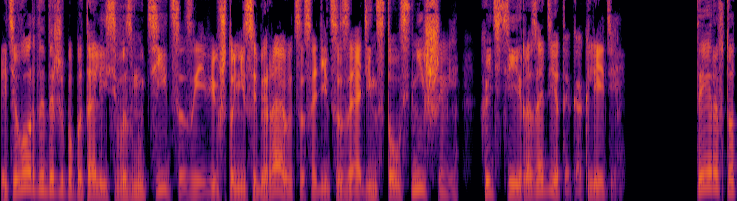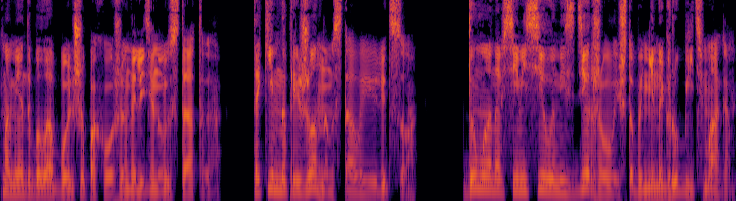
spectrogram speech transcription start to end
эти лорды даже попытались возмутиться, заявив, что не собираются садиться за один стол с низшими, хоть те и разодеты, как леди. Тейра в тот момент была больше похожа на ледяную статую. Таким напряженным стало ее лицо. Думаю, она всеми силами сдерживалась, чтобы не нагрубить магам.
